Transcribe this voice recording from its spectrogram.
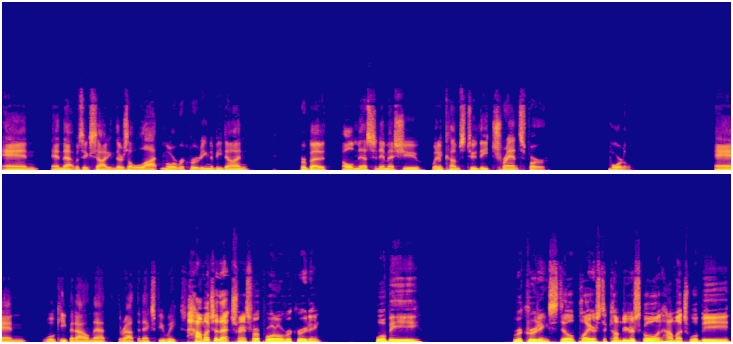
and and that was exciting. There's a lot more recruiting to be done for both Ole Miss and MSU when it comes to the transfer portal, and we'll keep an eye on that throughout the next few weeks. How much of that transfer portal recruiting will be recruiting still players to come to your school, and how much will be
